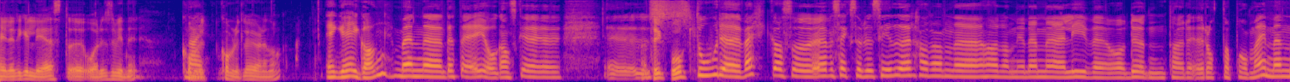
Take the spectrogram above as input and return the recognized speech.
heller ikke lest eh, årets vinner. Kommer, du, kommer du til å gjøre det nå? Jeg er i gang, men uh, dette er jo ganske uh, store verk. altså Over 600 sider har han, uh, har han, i denne 'Livet og døden tar rotta på meg'. Men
